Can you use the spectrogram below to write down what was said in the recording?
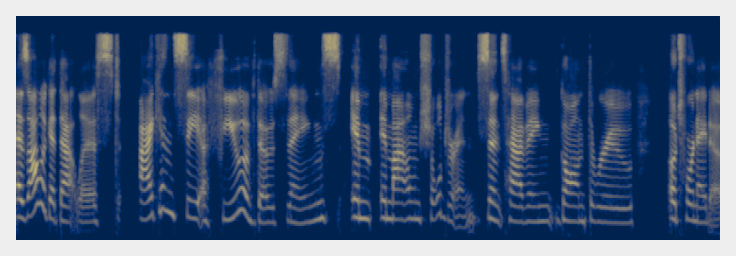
as I look at that list, I can see a few of those things in in my own children since having gone through a tornado.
